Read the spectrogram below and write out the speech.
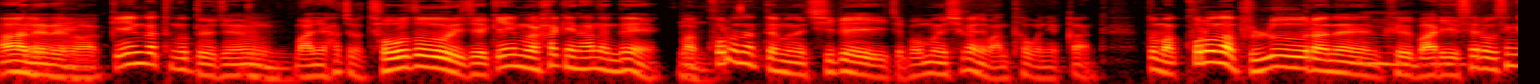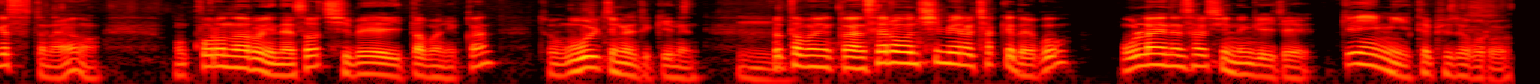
아, 네, 네 네. 네. 막 게임 같은 것도 요즘 음. 많이 하죠. 저도 이제 게임을 하긴 하는데 막 음. 코로나 때문에 집에 이제 머무는 시간이 많다 보니까 또 막 코로나 블루라는 음. 그 말이 새로 생겼었잖아요. 뭐 코로나로 인해서 집에 있다 보니까 좀 우울증을 느끼는 음. 그렇다 보니까 새로운 취미를 찾게 되고 온라인에서 할 수 있는 게 이제 게임이 대표적으로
